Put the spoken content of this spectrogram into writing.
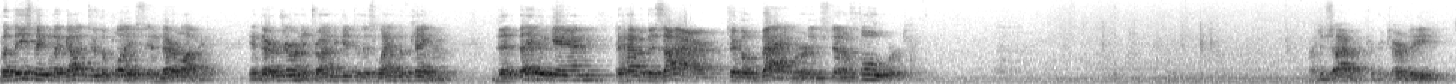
But these people had gotten to the place in their life, in their journey, trying to get to this land of Canaan, that they began to have a desire to go backward instead of forward. A desire to return to Egypt.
